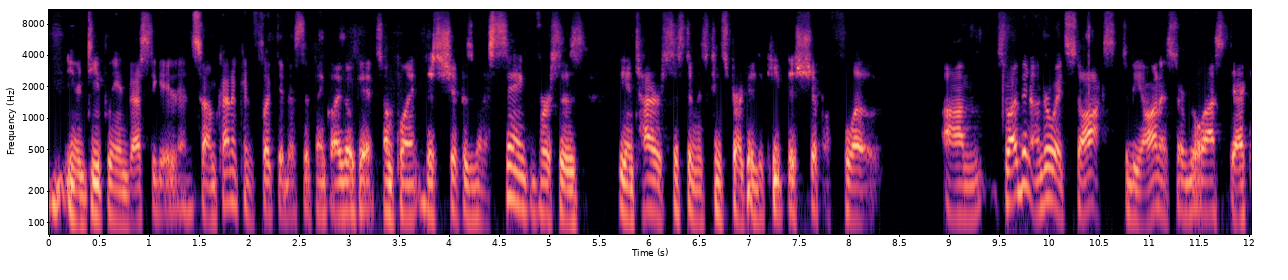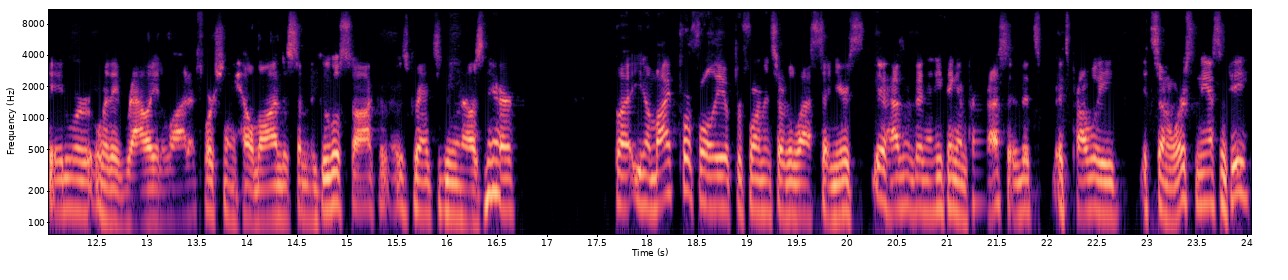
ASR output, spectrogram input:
you know deeply investigated. And so i'm kind of conflicted as to think like okay at some point this ship is going to sink versus the entire system is constructed to keep this ship afloat. Um, so i've been underweight stocks to be honest over the last decade where, where they've rallied a lot. I fortunately held on to some of the google stock that was granted me when i was there. But you know, my portfolio performance over the last ten years it hasn't been anything impressive. It's it's probably it's done worse than the S and P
